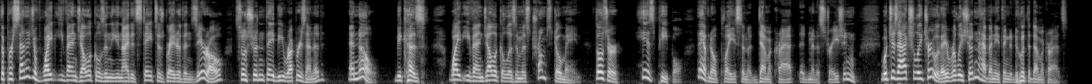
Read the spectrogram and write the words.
the percentage of white evangelicals in the United States is greater than zero, so shouldn't they be represented? And no, because white evangelicalism is Trump's domain. Those are his people. They have no place in a Democrat administration, which is actually true. They really shouldn't have anything to do with the Democrats.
